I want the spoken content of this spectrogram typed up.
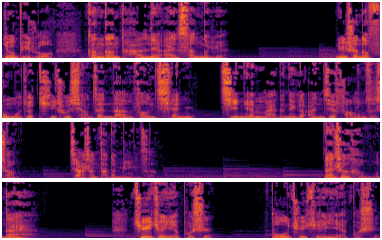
又比如，刚刚谈恋爱三个月，女生的父母就提出想在男方前几年买的那个按揭房子上加上他的名字，男生很无奈，拒绝也不是，不拒绝也不是。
